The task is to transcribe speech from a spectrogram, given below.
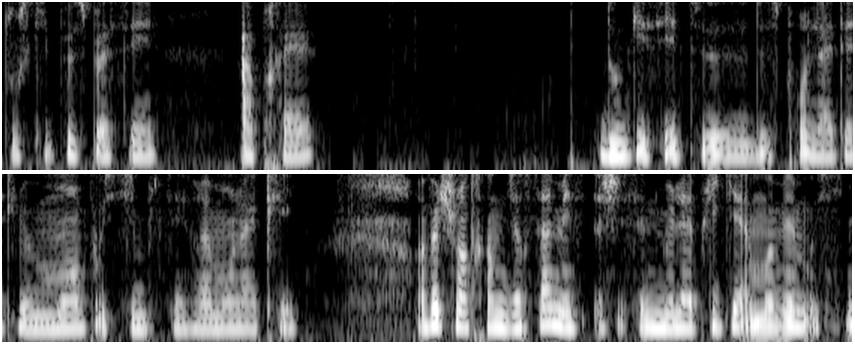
tout ce qui peut se passer après. Donc essayez de, se prendre la tête le moins possible, c'est vraiment la clé. En fait je suis en train de dire ça, mais j'essaie de me l'appliquer à moi-même aussi.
